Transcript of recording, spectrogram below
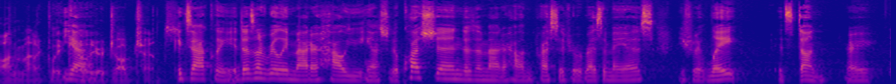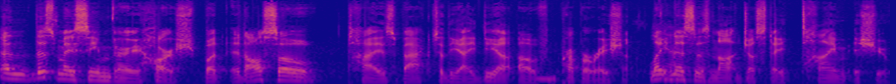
automatically kill Yeah. your job chance. Exactly. It doesn't really matter how you answer the question. Doesn't matter how impressive your resume is. If you're late, it's done, right? And this may seem very harsh, but it also ties back to the idea of mm-hmm. preparation. Lateness is not just a time issue.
